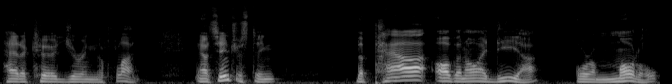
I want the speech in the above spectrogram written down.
had occurred during the flood. Now it's interesting, the power of an idea or a model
